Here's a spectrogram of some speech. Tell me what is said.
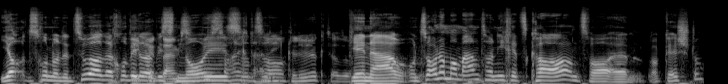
Ja, das kommt noch dazu, und dann kommt wieder etwas Neues und so. Geschaut, also Genau. Und so einen Moment hatte ich jetzt gehabt, und zwar ähm, gerade gestern.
